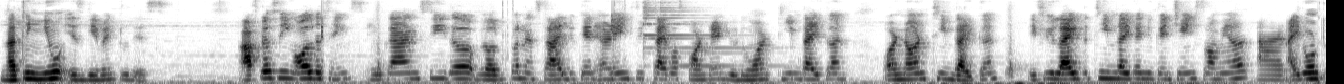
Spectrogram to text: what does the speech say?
Nothing new is given to this after seeing all the things, you can see the wallpaper and style. You can arrange which type of content you do want, themed icon or non-themed icon. If you like the themed icon, you can change from here. And I don't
